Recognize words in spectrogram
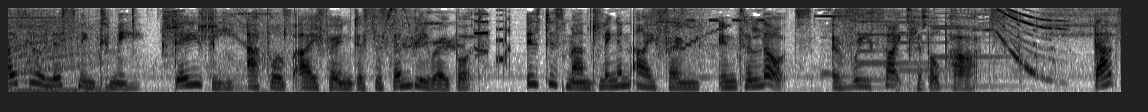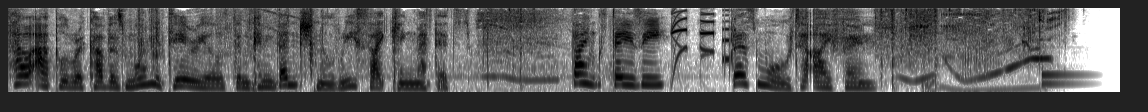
As you're listening to me, Daisy, Apple's iPhone disassembly robot, is dismantling an iPhone into lots of recyclable parts. That's how Apple recovers more materials than conventional recycling methods. Thanks, Daisy. There's more to iPhone.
